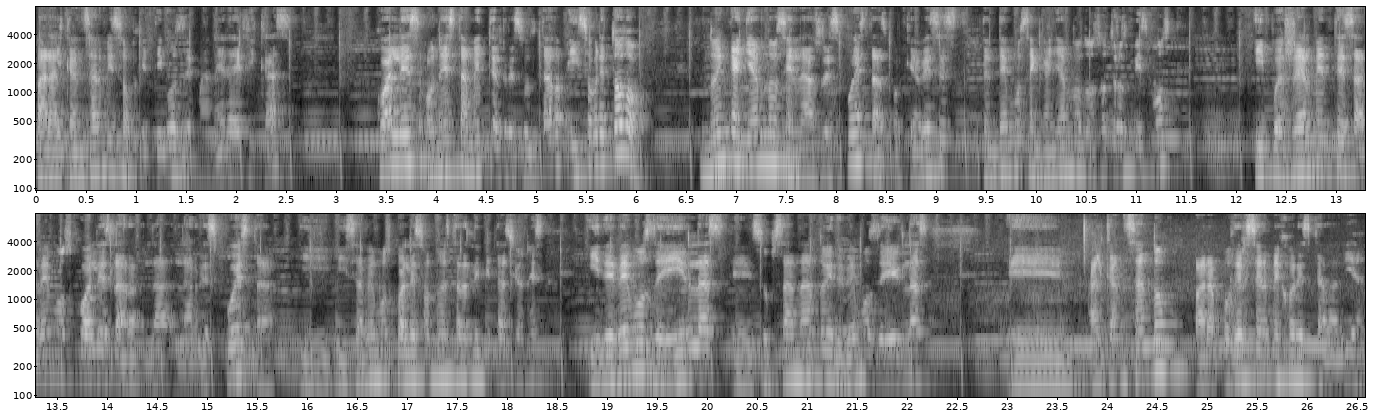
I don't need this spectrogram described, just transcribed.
para alcanzar mis objetivos de manera eficaz? ¿Cuál es honestamente el resultado? Y sobre todo, no engañarnos en las respuestas, porque a veces tendemos a engañarnos nosotros mismos y pues realmente sabemos cuál es la, respuesta y, sabemos cuáles son nuestras limitaciones y debemos de irlas eh, subsanando y debemos de irlas eh, alcanzando para poder ser mejores cada día.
